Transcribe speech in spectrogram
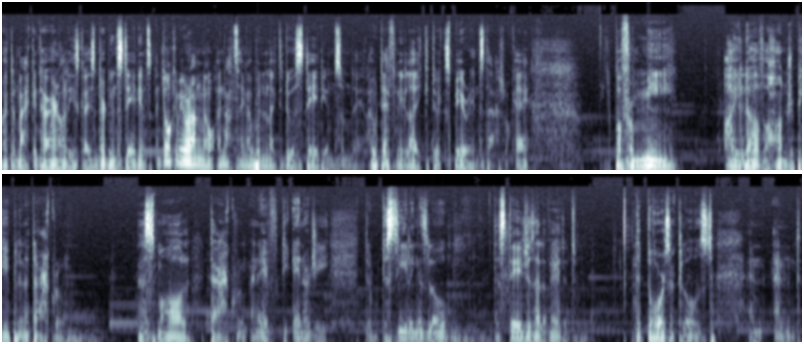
Michael McIntyre and all these guys, and they're doing stadiums. And don't get me wrong, no, I'm not saying I wouldn't like to do a stadium someday. I would definitely like to experience that. Okay, but for me, I love a hundred people in a dark room, in a small dark room, and every, the energy, the, the ceiling is low, the stage is elevated, the doors are closed, and and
